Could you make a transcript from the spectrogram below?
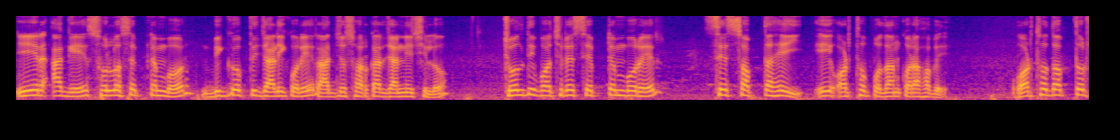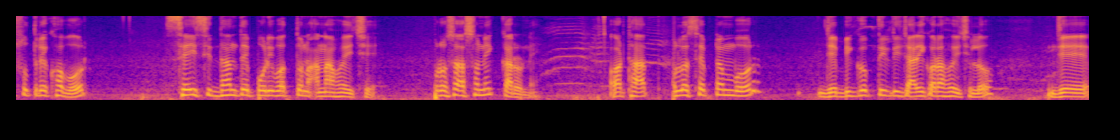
এর আগে ষোলো সেপ্টেম্বর বিজ্ঞপ্তি জারি করে রাজ্য সরকার জানিয়েছিল, চলতি বছরের সেপ্টেম্বরের শেষ সপ্তাহেই এই অর্থ প্রদান করা হবে। অর্থ দপ্তর সূত্রে খবর, সেই সিদ্ধান্তে পরিবর্তন আনা হয়েছে প্রশাসনিক কারণে। অর্থাৎ ষোলো সেপ্টেম্বর যে বিজ্ঞপ্তিটি জারি করা হয়েছিল যে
